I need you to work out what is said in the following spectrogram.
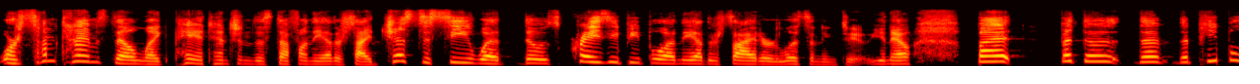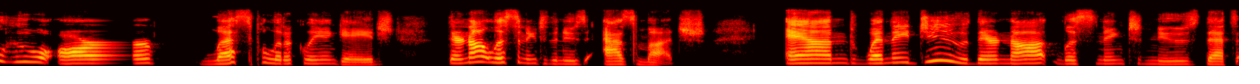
Or sometimes they'll like pay attention to the stuff on the other side just to see what those crazy people on the other side are listening to, you know. But but the the the people who are less politically engaged, they're not listening to the news as much and when they do they're not listening to news that's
